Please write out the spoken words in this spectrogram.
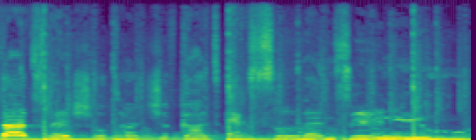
That special touch of God's excellence in you.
